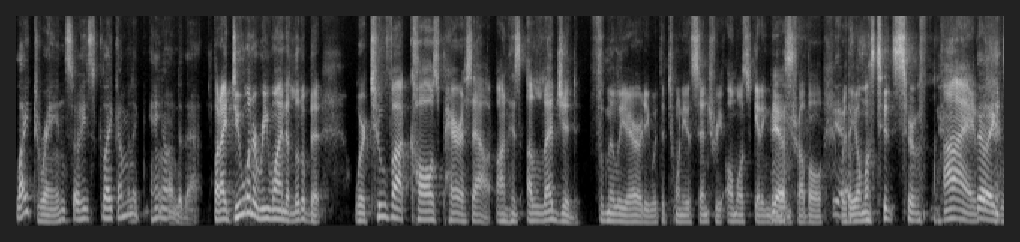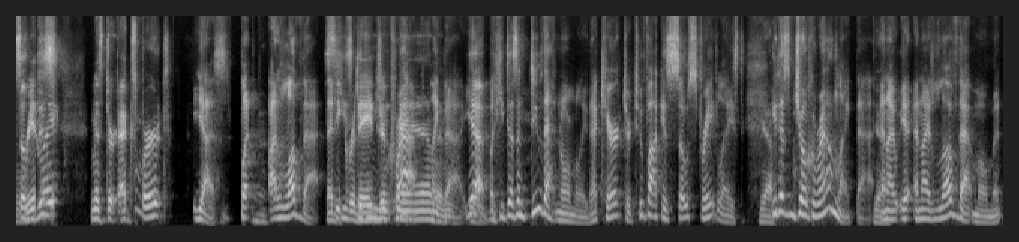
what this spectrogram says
liked Rain, so he's like, I'm going to hang on to that. But I do want to rewind a little bit where Tuvok calls Paris out on his alleged familiarity with the 20th century, almost getting them in Yes. trouble, where they almost didn't survive. They're like, So really, this- Mister Expert? Yes, but Yeah. I love that that he's Secret giving you crap like and- that. Yeah, yeah. but he doesn't do that normally. That character Tuvok is so straight laced. Yeah. He doesn't joke around like that. Yeah. And I and I love that moment,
